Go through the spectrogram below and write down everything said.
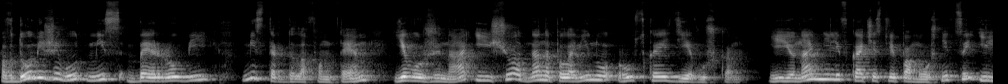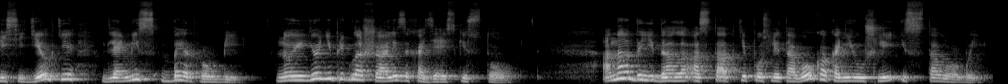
В доме живут мисс Берруби, мистер Делафонтен, его жена и еще одна наполовину русская девушка. Ее наняли в качестве помощницы или сиделки для мисс Берруби, но ее не приглашали за хозяйский стол. Она доедала остатки после того, как они ушли из столовой.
